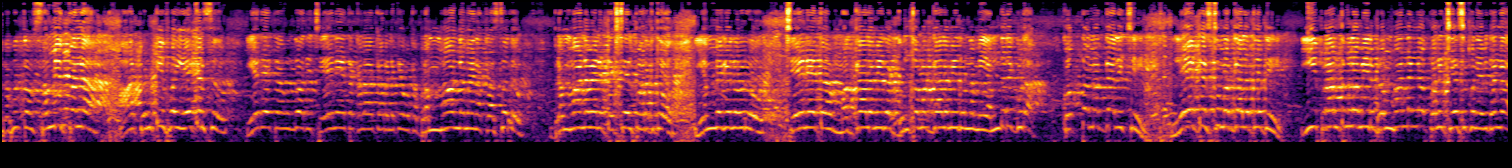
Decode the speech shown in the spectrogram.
ప్రభుత్వం సంయుక్తంగా ఆ ట్వంటీ ఫైవ్ ఏకర్స్ ఏదైతే ఉందో అది చేనేత కళాకారులకి ఒక బ్రహ్మాండమైన క్లస్టర్ బ్రహ్మాండమైన టెక్స్టైల్ పార్క్తో ఎమ్మెగనూరు చేనేత మగ్గాల మీద గుంత మగ్గాల మీద ఉన్న మీ అందరికి కూడా కొత్త మగ్గాలు ఇచ్చి లేటెస్ట్ మగ్గాలతోటి ఈ ప్రాంతంలో మీరు బ్రహ్మాండంగా పని చేసుకునే విధంగా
